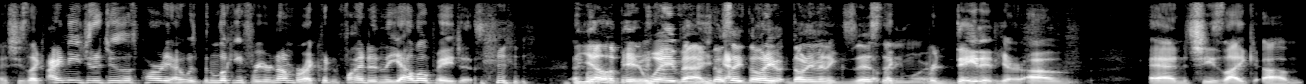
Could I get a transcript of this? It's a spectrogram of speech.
And she's like, I need you to do this party. I was been looking for your number. I couldn't find it in the yellow pages. the yellow page way back. Those Yeah. like don't even don't even exist like, anymore. We're dated here. Um, and she's like, um,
